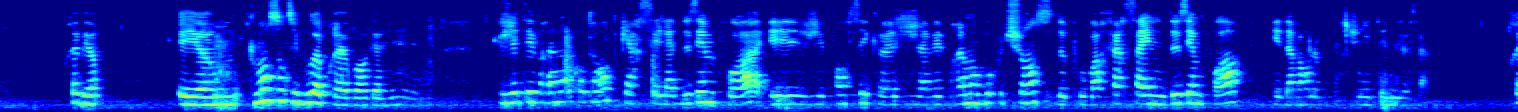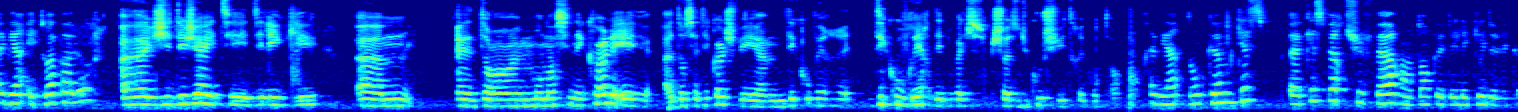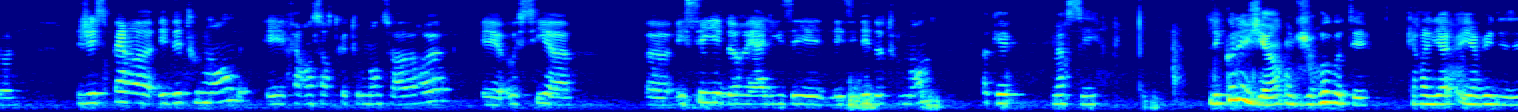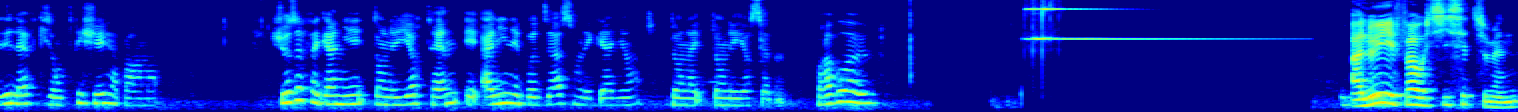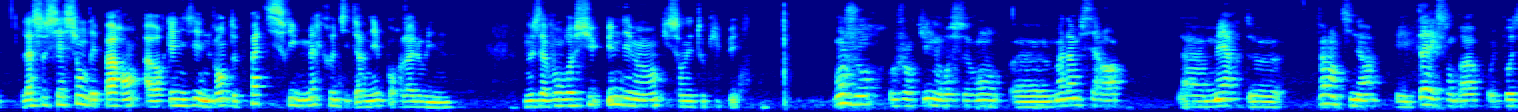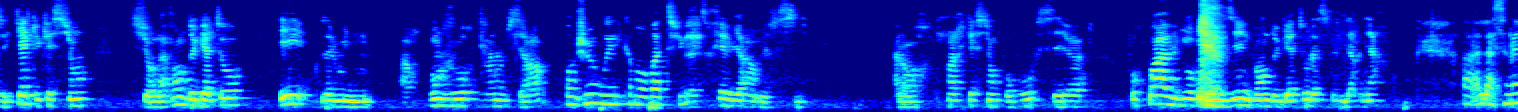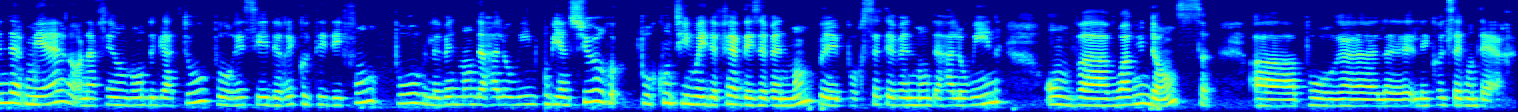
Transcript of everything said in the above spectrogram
Très bien. Et euh, comment sentez-vous après avoir gagné, Elena J'étais vraiment contente car c'est la deuxième fois et j'ai pensé que j'avais vraiment beaucoup de chance de pouvoir faire ça une deuxième fois et d'avoir l'opportunité de le faire. Très bien. Et toi, Paolo? J'ai déjà été déléguée euh, dans mon ancienne école et euh, dans cette école, je vais euh, découvrir, découvrir des nouvelles choses. Du coup, je suis très contente. Très bien. Donc, qu'espères-tu faire en tant que délégué de l'école? J'espère aider tout le monde et faire en sorte que tout le monde soit heureux et aussi essayer de réaliser les idées de tout le monde. Ok, merci. Les collégiens ont dû revoter car il y avait des élèves qui ont triché apparemment. Joseph a gagné dans les Year 10 et Aline et Bozza sont les gagnantes dans, dans les Year 7. Bravo à eux! À l'EIFA aussi cette semaine, l'association des parents a organisé une vente de pâtisserie mercredi dernier pour l'Halloween. Nous avons reçu une des mamans qui s'en est occupée. Bonjour, aujourd'hui nous recevons euh, Madame Serra, la mère de Valentina et d'Alexandra pour lui poser quelques questions sur la vente de gâteaux et l'Halloween. Alors bonjour Madame Serra. Bonjour, oui, comment vas-tu euh, Très bien, merci. Alors, première question pour vous, c'est euh, pourquoi avez-vous organisé une vente de gâteaux la semaine dernière? La semaine dernière, on a fait un vente de gâteaux pour essayer de récolter des fonds pour l'événement de Halloween. Bien sûr, pour continuer de faire des événements, mais pour cet événement de Halloween, on va avoir une danse euh, pour euh, l'école secondaire.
